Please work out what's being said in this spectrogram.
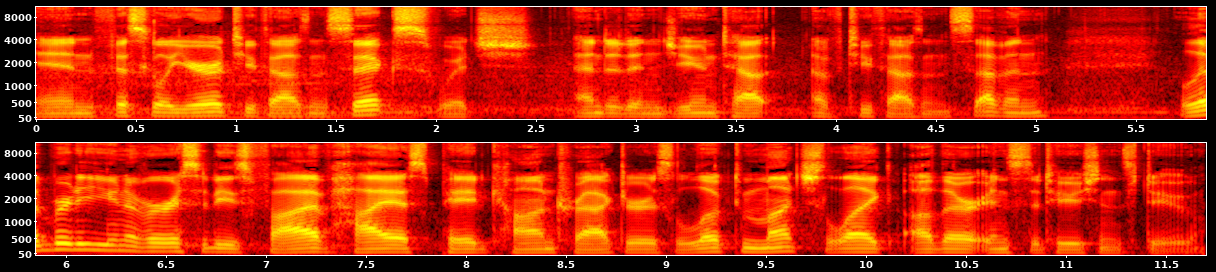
In fiscal year 2006, which ended in June of 2007, Liberty University's five highest paid contractors looked much like other institutions do.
